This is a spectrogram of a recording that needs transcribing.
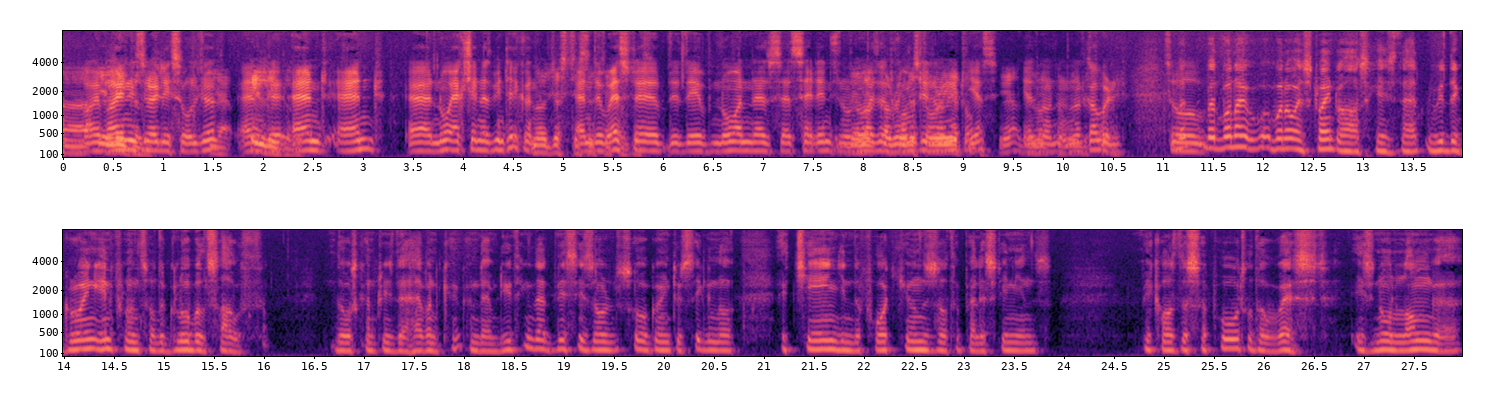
by, by an. Israeli soldier, Yeah, and uh, and and uh, no action has been taken. No justice. and the West, uh, they, they've no one has, has said anything. No They're one not has covering the commented story on at it. all? Yes, Yeah, yes, they're not, not covering not covered it. So but, but what I what I was trying to ask is that with the growing influence of the global South, those countries that haven't condemned, do you think that this is also going to signal a change in the fortunes of the Palestinians, because the support of the West is no longer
